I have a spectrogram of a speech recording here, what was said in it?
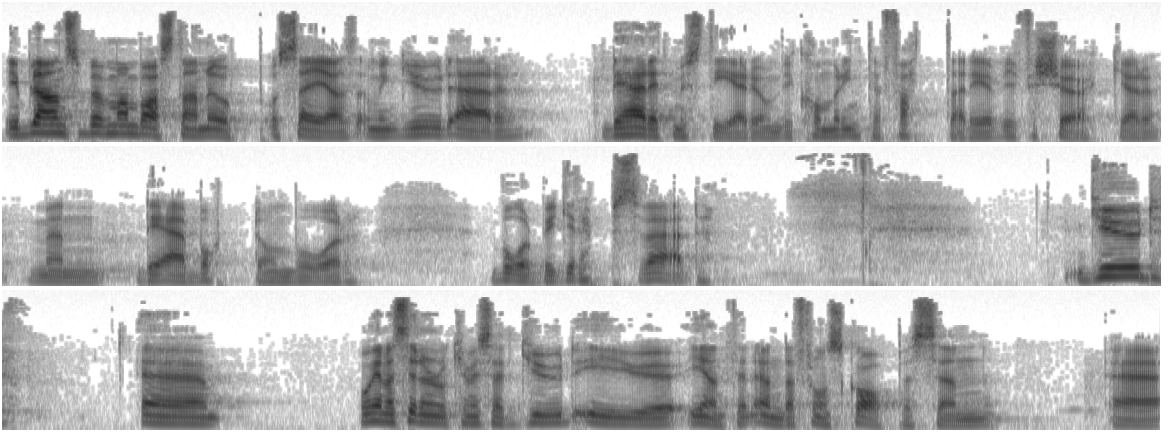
ibland så behöver man bara stanna upp och säga att Gud är, det här är ett mysterium, vi kommer inte fatta det, vi försöker, men det är bortom vår, vår begreppsvärld. Gud, eh, å ena sidan kan vi säga att Gud är ju egentligen ända från skapelsen Eh,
